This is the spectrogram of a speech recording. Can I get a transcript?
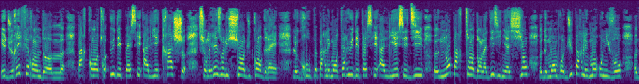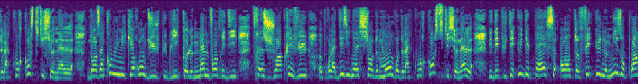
et du référendum. Par contre, UDPS et alliés crachent sur les résolutions du Congrès. Le groupe parlementaire UDPS et alliés s'est dit non partant dans la désignation de membres du Parlement au niveau de la Cour constitutionnelle. Dans un communiqué rendu public le même vendredi 13 juin prévu pour la désignation de membres de la Cour constitutionnelle, les députés UDPS ont fait une mise au point.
